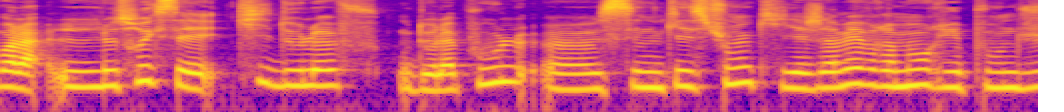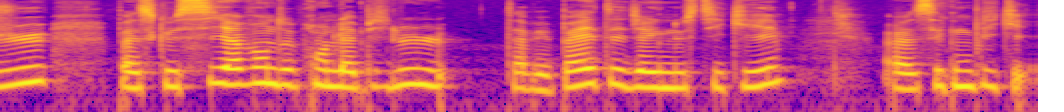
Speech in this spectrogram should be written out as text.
voilà, le truc c'est qui de l'œuf ou de la poule, euh, c'est une question qui est jamais vraiment répondue parce que si avant de prendre la pilule, t'avais pas été diagnostiqué, euh, c'est compliqué.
